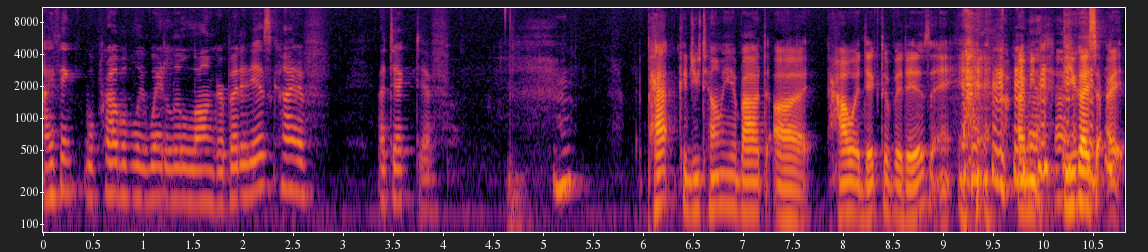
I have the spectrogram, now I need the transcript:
I think we'll probably wait a little longer, but it is kind of addictive. Pat, could you tell me about uh, how addictive it is? I mean, do you guys I,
